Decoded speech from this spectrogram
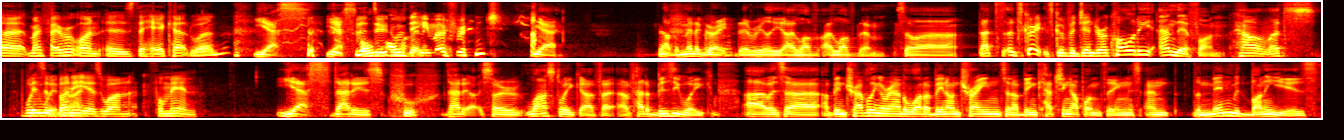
Uh, my favorite one is the haircut one. yes, yes. the All- dude all with the it. emo fringe. yeah. No, the men are great. They're really I love I love them. So uh, that's it's great. It's good for gender equality and they're fun. How that's There's win-win, a bunny right? ears one for men. Yes, that is. Whew, that so last week I've I've had a busy week. I was uh, I've been traveling around a lot. I've been on trains and I've been catching up on things. And the men with bunny ears.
